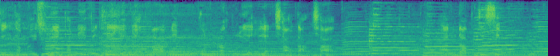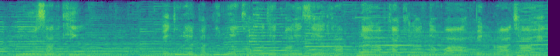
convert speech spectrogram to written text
ซึ่งทำให้ทุเรียนพันธุ์นี้เป็นที่ยมอย่างมากในหมู่คนรักทุเรียนและชาวต่างชาติ อันดับที่ 10 มูซันคิง เป็นทุเรียนพันธุ์พื้นเมืองของประเทศมาเลเซียนะครับได้รับการขนานนามว่าเป็นราชาแห่ง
